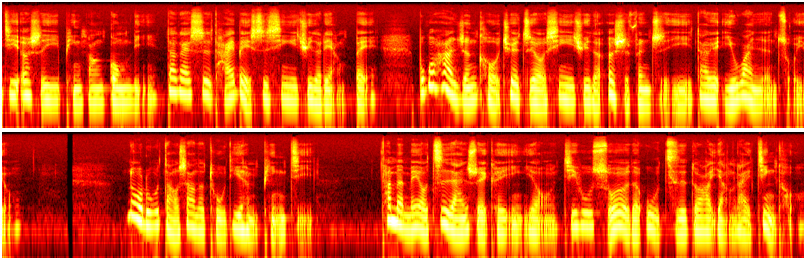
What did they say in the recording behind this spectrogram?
积二十一平方公里，大概是台北市信义区的两倍。不过它的人口却只有信义区的二十分之一，大约一万人左右。诺鲁岛上的土地很贫瘠。他们没有自然水可以饮用，几乎所有的物资都要仰赖进口。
